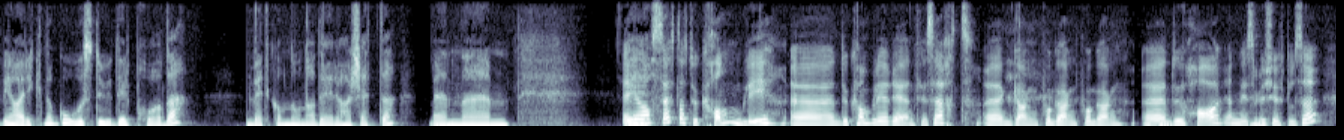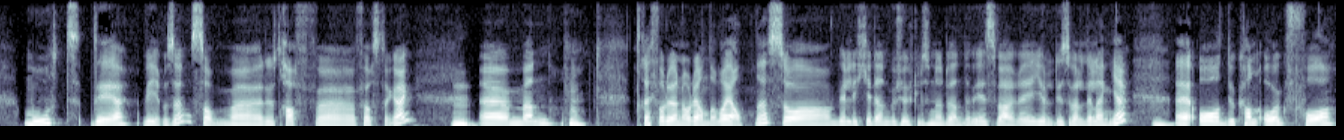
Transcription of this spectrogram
Vi har ikke noen gode studier på det. Jeg vet ikke om noen av dere har sett det, men um, jeg har sett at du kan bli, uh, du kan bli reinfisert uh, gang på gang på gang. Uh, du har en viss beskyttelse mot det viruset som du traff første gang. Mm. men treffer du en av de andre variantene, så vil ikke den beskyttelsen nødvendigvis være gyldig så veldig lenge. Mm. og du kan òg få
